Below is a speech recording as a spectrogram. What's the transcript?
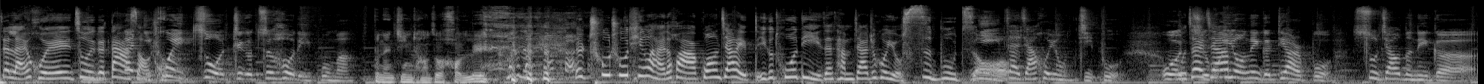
再来回做一个大扫除。你会做这个最后的一步吗？不能经常做，好累。那初初听来的话，光家里一个拖地，在他们家就会有四步走。你在家会用几步？我在家用那个第二步，塑胶的那个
